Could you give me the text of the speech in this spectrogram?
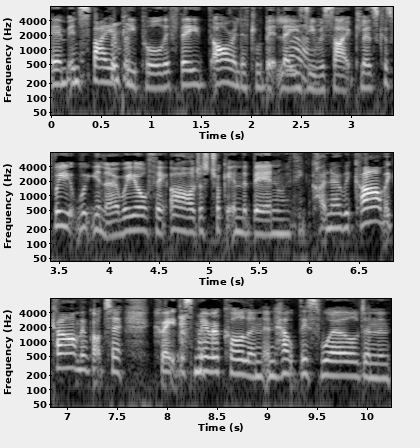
um, inspire people if they are a little bit lazy Yeah. recyclers. Because we, we, you know, we all think, oh, I'll just chuck it in the bin. We think, oh, no, we can't, we can't. We've got to create this miracle and, and help this world. And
